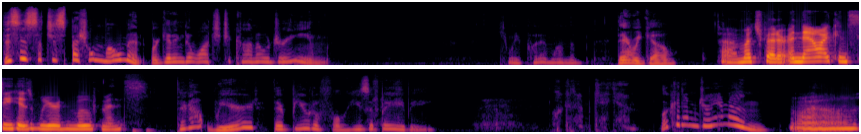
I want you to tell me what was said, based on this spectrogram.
This is such a special moment. We're getting to watch Chicano dream. Can we put him on the? There we go. Uh, much better. And now I can see his weird movements. They're not weird. They're beautiful. He's a baby. Look at him kicking. Look at him dreaming. Wow.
